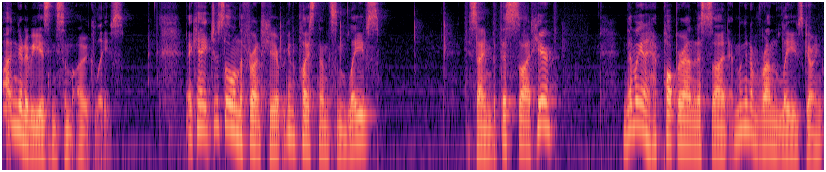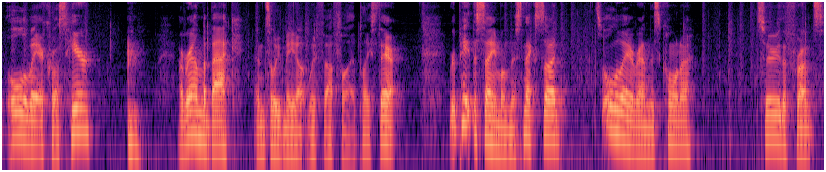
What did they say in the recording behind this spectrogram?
I'm going to be using some oak leaves. Okay, just along the front here, we're going to place down some leaves. Same with this side here. And then we're going to pop around this side and we're going to run leaves going all the way across here, around the back until we meet up with our fireplace there. Repeat the same on this next side. It's all the way around this corner to the front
